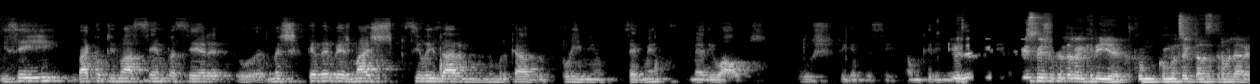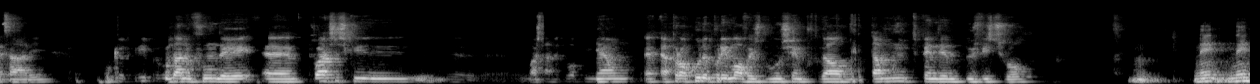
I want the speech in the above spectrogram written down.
Isso aí vai continuar sempre a ser, mas cada vez mais especializar no mercado premium, segmento médio-alto, luxo, digamos assim. É um bocadinho isso. É isso mesmo que eu também queria, porque como, como eu sei que estás a trabalhar essa área, o que eu te queria perguntar no fundo é, uh, tu achas que, uh, lá está, na tua opinião, a, procura por imóveis de luxo em Portugal está muito dependente dos vistos gold? Nem, nem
